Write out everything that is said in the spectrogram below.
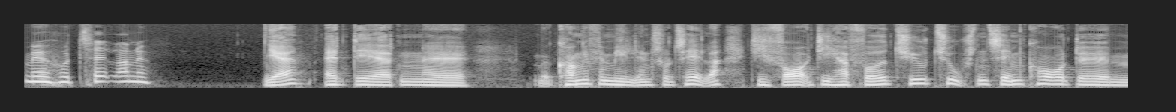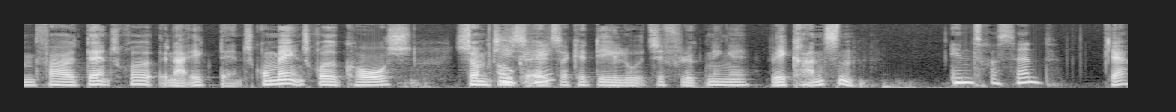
med hotellerne. Ja, at det er den øh, kongefamiliens hoteller. De, får, de har fået 20.000 SIM-kort øh, fra Dansk Rød, nej ikke Dansk, Romansk Røde Kors, som de okay. altså kan dele ud til flygtninge ved grænsen. Interessant. Ja,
